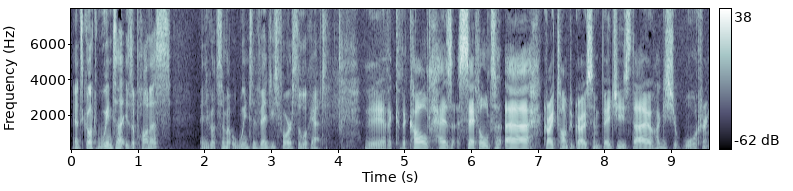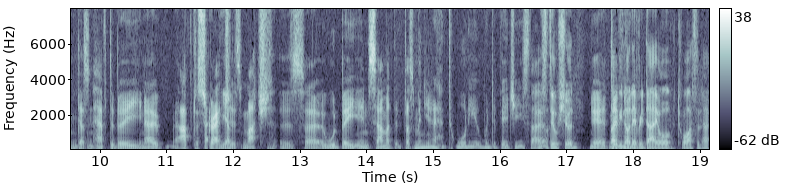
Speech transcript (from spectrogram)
And Scott, winter is upon us. And you've got some winter veggies for us to look at. Yeah, the, the cold has settled. Uh, great time to grow some veggies, though. I guess your watering doesn't have to be, you know, up to uh, scratch uh, yep. as much as uh, it would be in summer. That doesn't mean you don't have to water your winter veggies, though. You still should. Yeah, maybe definitely. not every day or twice a day.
